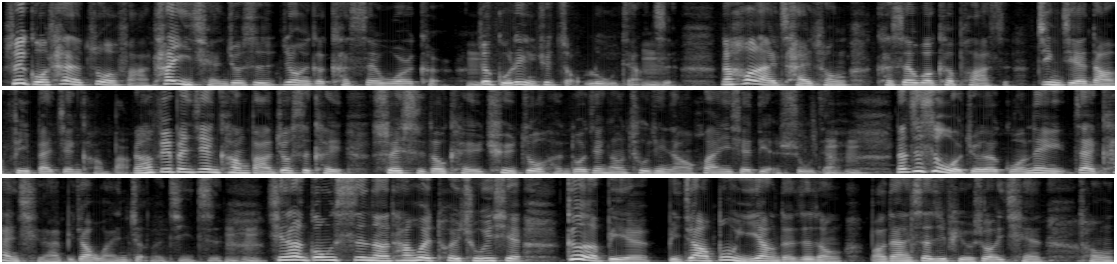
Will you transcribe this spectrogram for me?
所以国泰的做法，他以前就是用一个 cassette worker，就鼓励你去走路这样子。那后来才从 cassette worker plus 进阶到 feedback 健康吧，然后 feedback 健康吧就是可以随时都可以去做很多健康促进，然后换一些点数这样。那这是我觉得国内在看起来比较完整的机制。其他的公司呢，它会推出一些个别比较不一样的这种保单设计，比如说以前从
